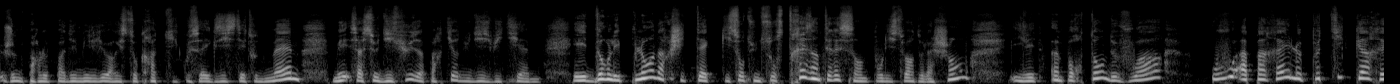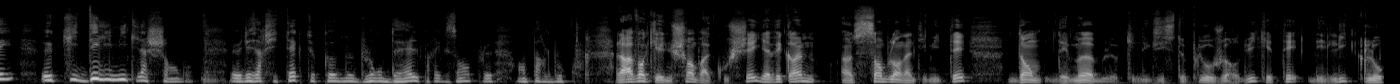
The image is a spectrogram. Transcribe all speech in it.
je ne parle pas des milieux aristocratiques où ça existait tout de même, mais ça se diffuse à partir du 18e. Et dans les plans d'architectes, qui sont une source très intéressante pour l'histoire de la chambre, il est important de voir où apparaît le petit carré euh, qui délimite la chambre. Euh, des architectes comme Blondel, par exemple, en parlent beaucoup. Alors avant qu'il y ait une chambre à coucher, il y avait quand même un semblant d'intimité dans des meubles qui n'existent plus aujourd'hui, qui étaient les lits clos,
